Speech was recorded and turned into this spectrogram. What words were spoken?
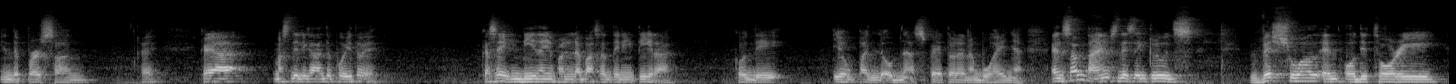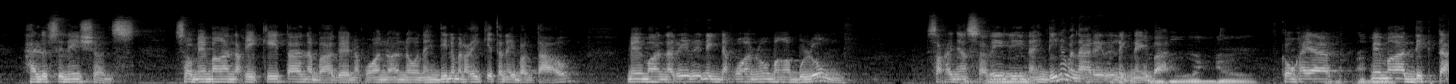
in the person. Okay? Kaya mas delikado po ito eh. Kasi hindi na yung panlabas ang tinitira, kundi yung panloob na aspeto na ng buhay niya. And sometimes this includes visual and auditory hallucinations. So may mga nakikita na bagay na kung ano-ano na hindi naman nakikita na ibang tao. May mga naririnig na kung ano, mga bulong sa kanyang sarili na hindi naman naririnig na iba. Kung kaya may mga dikta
